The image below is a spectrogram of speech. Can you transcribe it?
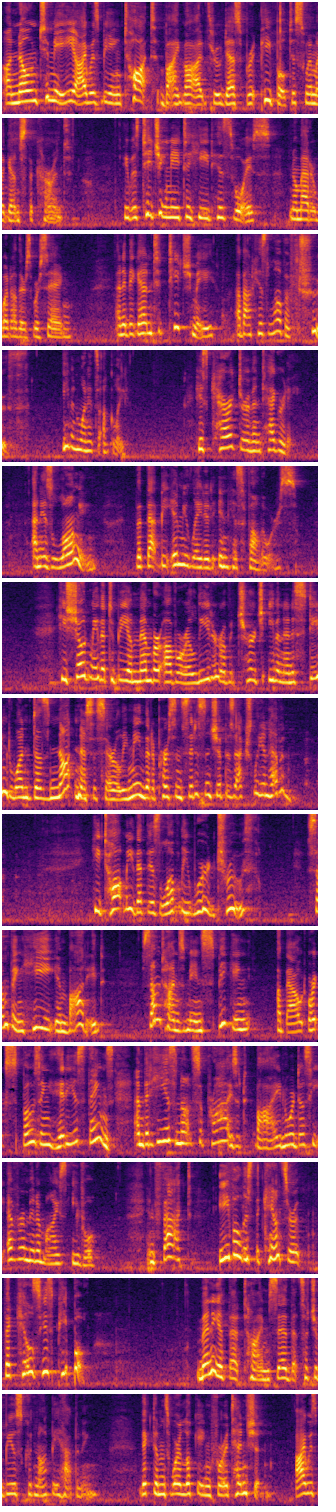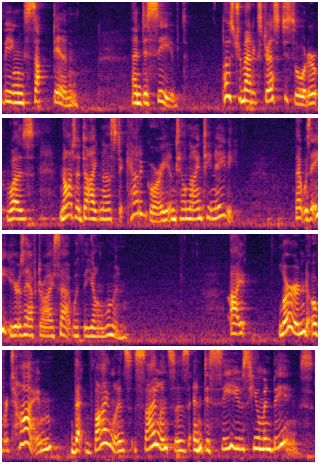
Unknown to me, I was being taught by God through desperate people to swim against the current. He was teaching me to heed his voice, no matter what others were saying. And he began to teach me about his love of truth, even when it's ugly, his character of integrity, and his longing that that be emulated in his followers. He showed me that to be a member of or a leader of a church, even an esteemed one, does not necessarily mean that a person's citizenship is actually in heaven. He taught me that this lovely word, truth, something he embodied, sometimes means speaking about or exposing hideous things, and that he is not surprised by, nor does he ever minimize evil. In fact, evil is the cancer that kills his people. Many at that time said that such abuse could not be happening. Victims were looking for attention. I was being sucked in and deceived. Post traumatic stress disorder was not a diagnostic category until 1980. That was eight years after I sat with the young woman. I learned over time that violence silences and deceives human beings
